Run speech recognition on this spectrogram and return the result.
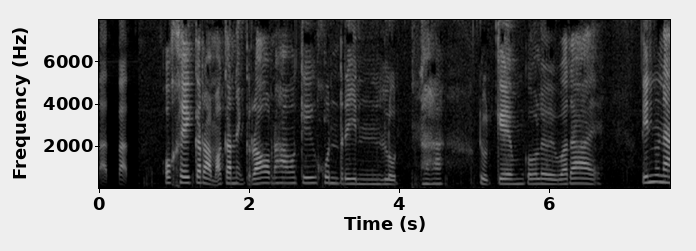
ตัดตัดโอเคกระดับอาการอีกรอบนะคะ เมื่อกี้คุณรินหลุดนะคะหลุดเกมก็เลยว่าได้ลินอยู่ไหน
